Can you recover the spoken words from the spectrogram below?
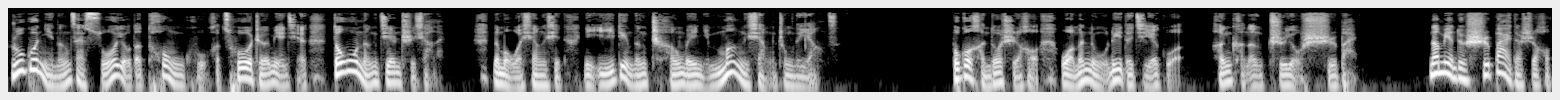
如果你能在所有的痛苦和挫折面前都能坚持下来，那么我相信你一定能成为你梦想中的样子。不过，很多时候我们努力的结果很可能只有失败。那面对失败的时候，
